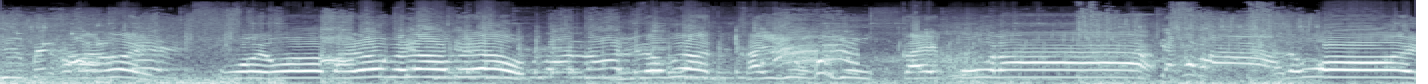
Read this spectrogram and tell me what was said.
ยิงไม่เข้าเข้ามาด้วยโอ้ยโอ้ยไปแล้วไปแล้วไปแล้วหนีแล้วเพื่อนใครอยู่ก็อยู่ไกลปูล่ะอย่าเข้ามาแล้วโว้ย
